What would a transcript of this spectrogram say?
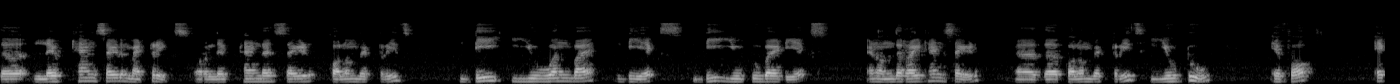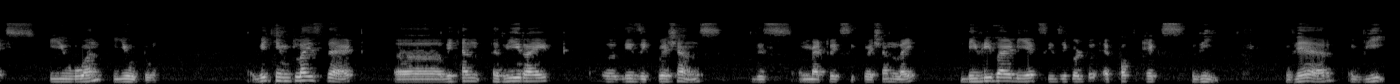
the left hand side matrix or left hand side column vector is du1 by dx du2 by dx and on the right hand side uh, the column vector is u2 f of x u1 u2 which implies that uh, we can rewrite uh, these equations this matrix equation like dv by dx is equal to f of x v where v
